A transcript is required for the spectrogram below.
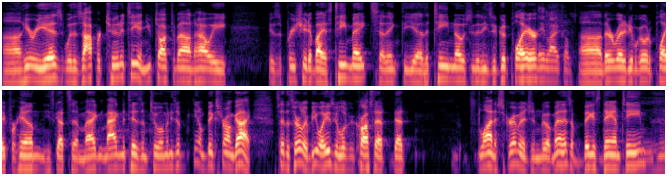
uh, here he is with his opportunity. And you've talked about how he is appreciated by his teammates. I think the uh, the team knows that he's a good player. They like him. Uh, they're ready to go to play for him. He's got some mag- magnetism to him, and he's a you know big, strong guy. I said this earlier. BYU's going to look across that that line of scrimmage and go, man, that's the biggest damn team. Mm-hmm.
